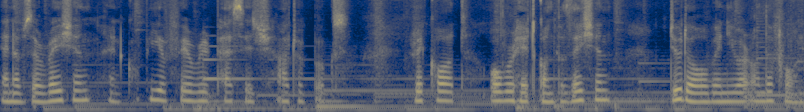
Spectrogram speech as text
and observation and copy your favorite passage out of books. Record overhead conversation. Doodle when you are on the phone.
